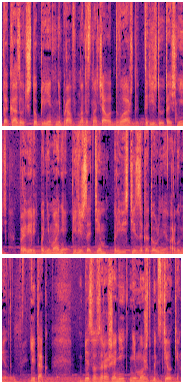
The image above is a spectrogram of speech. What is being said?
доказывать, что клиент не прав. Надо сначала дважды, трижды уточнить, проверить понимание и лишь затем привести заготовленный аргумент. Итак, без возражений не может быть сделки.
